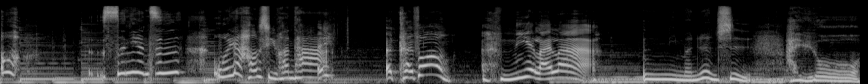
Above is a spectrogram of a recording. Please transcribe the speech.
哦，孙燕姿，我也好喜欢她。哎呃，凯峰，你也来啦！你们认识？哎呦，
